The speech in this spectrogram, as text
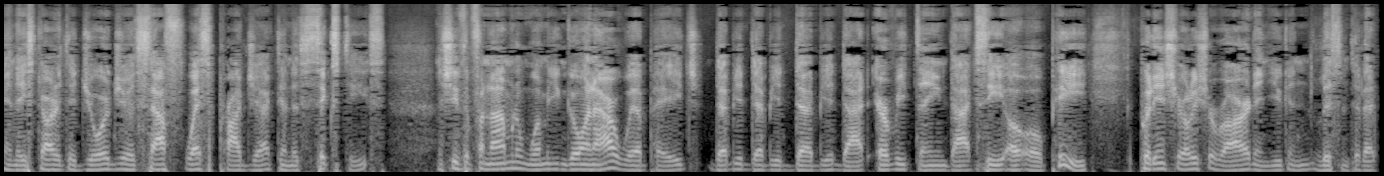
and they started the Georgia Southwest Project in the 60s. And she's a phenomenal woman. You can go on our webpage, www.everything.coop, put in Shirley Sherrod, and you can listen to that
